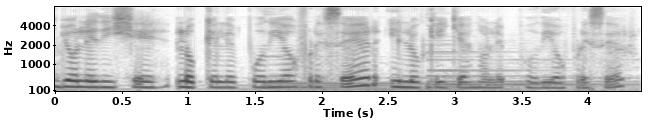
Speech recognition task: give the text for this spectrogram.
Yo le dije lo que le podía ofrecer y lo que ya no le podía ofrecer.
